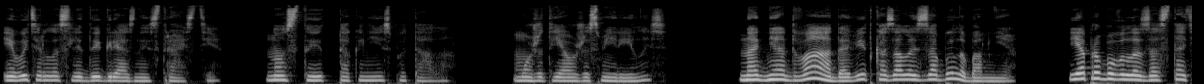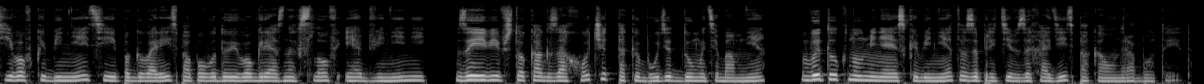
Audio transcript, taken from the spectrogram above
и вытерла следы грязной страсти. Но стыд так и не испытала. Может, я уже смирилась? На дня два Давид, казалось, забыл обо мне. Я пробовала застать его в кабинете и поговорить по поводу его грязных слов и обвинений, заявив, что как захочет, так и будет думать обо мне, вытолкнул меня из кабинета, запретив заходить, пока он работает.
